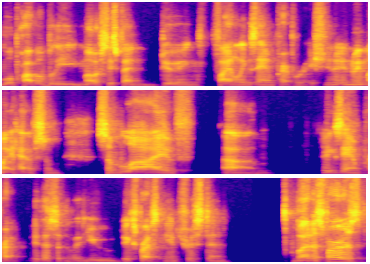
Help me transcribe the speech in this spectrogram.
will probably mostly spend doing final exam preparation. And we might have some some live um, exam prep if that's something that you express interest in. But as far as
